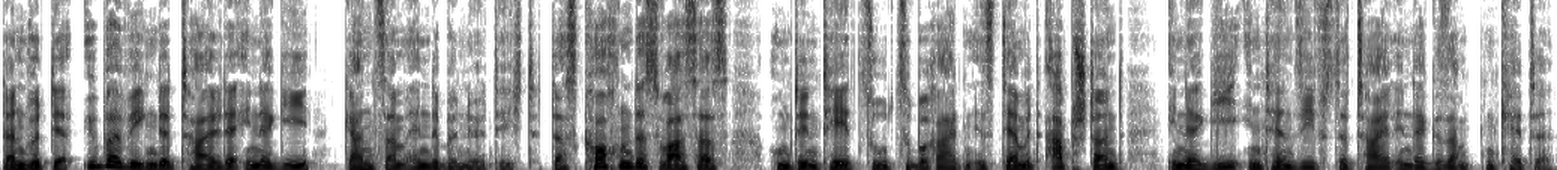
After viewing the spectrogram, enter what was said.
dann wird der überwiegende Teil der Energie ganz am Ende benötigt. Das Kochen des Wassers, um den Tee zuzubereiten, ist der mit Abstand energieintensivste Teil in der gesamten Kette.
